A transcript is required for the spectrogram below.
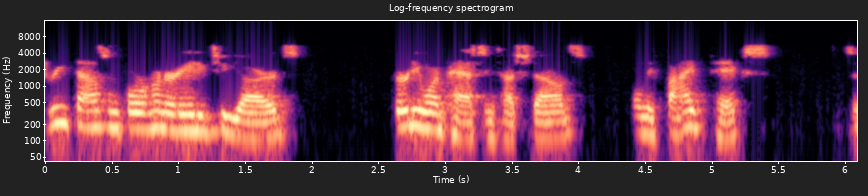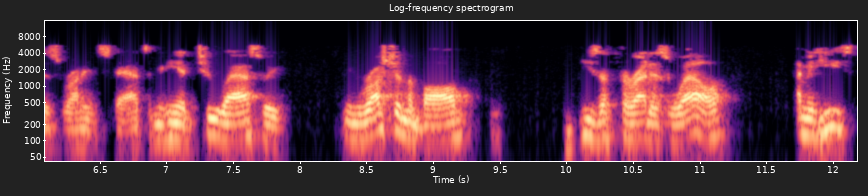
3,482 yards, 31 passing touchdowns, only five picks. It's his running stats. I mean, he had two last week. I mean, rushing the ball, he's a threat as well. I mean, he's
